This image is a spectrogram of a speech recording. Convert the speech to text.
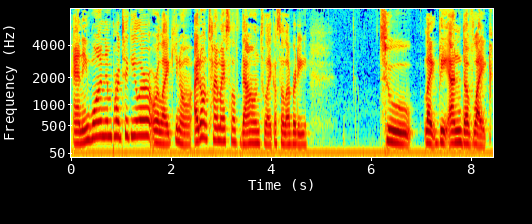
anyone in particular, or like, you know, I don't tie myself down to like a celebrity to like the end of like,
